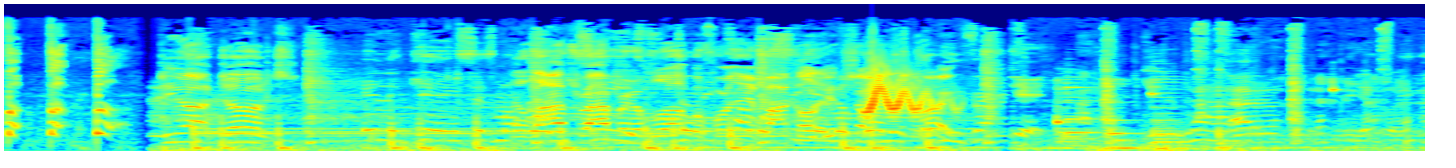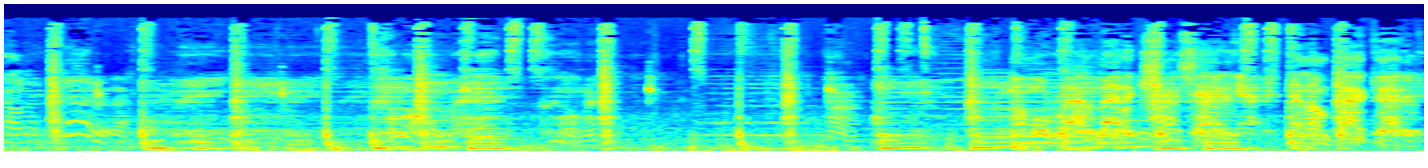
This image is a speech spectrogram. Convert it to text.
Fuck, fuck, fuck! G.I. Jones, In the game since my the last rapper to blow up before the apocalypse. Come on, man. Come on, man. Huh. I'm a rap addict, trash addict, and I'm back at it.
